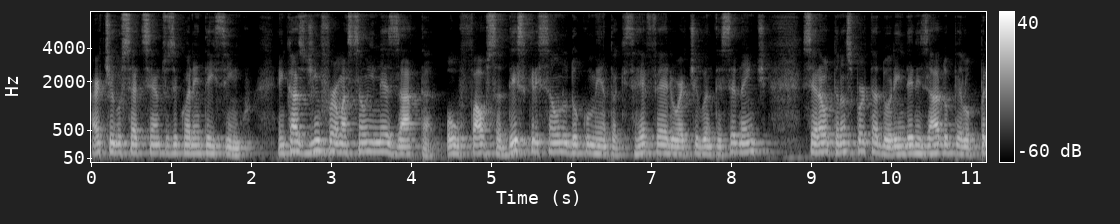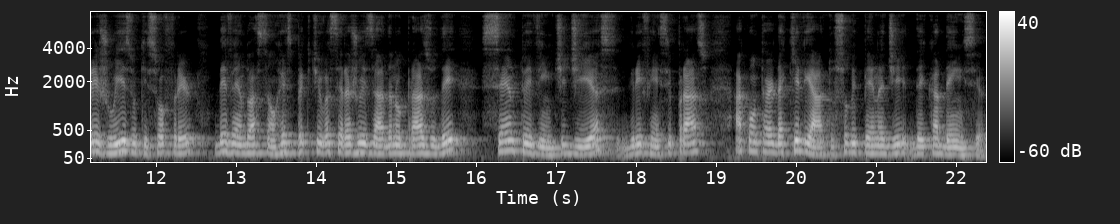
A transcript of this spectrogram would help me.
Artigo 745. Em caso de informação inexata ou falsa descrição no documento a que se refere o artigo antecedente, será o transportador indenizado pelo prejuízo que sofrer, devendo a ação respectiva ser ajuizada no prazo de 120 dias, grifem esse prazo, a contar daquele ato sob pena de decadência.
